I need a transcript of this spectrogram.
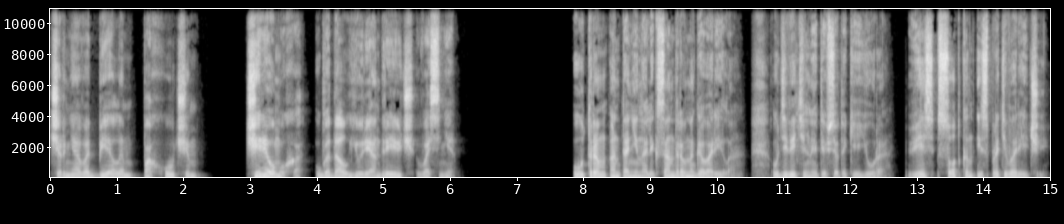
черняво-белым, пахучим. «Черемуха!» — угадал Юрий Андреевич во сне. Утром Антонина Александровна говорила. «Удивительный ты все-таки, Юра. Весь соткан из противоречий.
